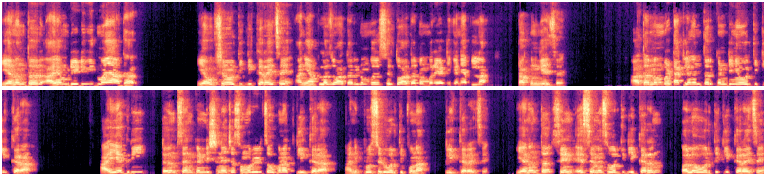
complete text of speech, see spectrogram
यानंतर I M ready with my Aadhaar. या ऑप्शनवरती क्लिक करायचंय आणि आपला जो आधार नंबर असेल तो आधार नंबर या ठिकाणी आपल्याला टाकून घ्यायचा आहे आधार नंबर टाकल्यानंतर कंटिन्यू वरती क्लिक करा. I agree terms and condition याच्या समोरील चौकोनात क्लिक करा आणि प्रोसीड वरती पुन्हा क्लिक करायचंय. यानंतर सेंड एस एम एस वरती क्लिक करा. अलोवरती वरती क्लिक करायचंय.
